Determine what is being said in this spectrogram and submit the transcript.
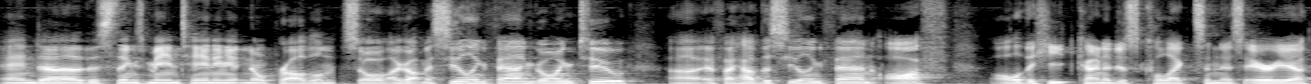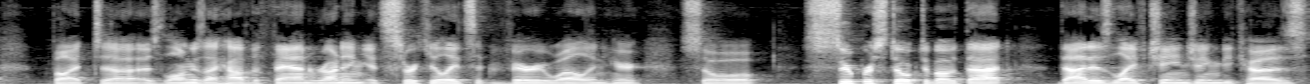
and uh, this thing's maintaining it no problem. So I got my ceiling fan going too. Uh, if I have the ceiling fan off, all the heat kind of just collects in this area. But uh, as long as I have the fan running, it circulates it very well in here. So super stoked about that. That is life changing because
